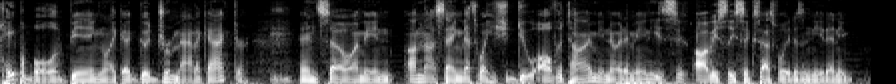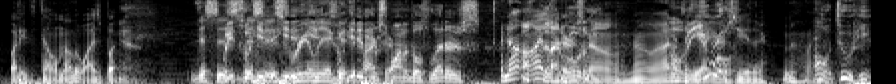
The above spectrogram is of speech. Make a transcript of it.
capable of being like a good dramatic actor. Mm-hmm. And so, I mean, I'm not saying that's what he should do all the time. You know what I mean? He's obviously successful. He doesn't need anybody to tell him otherwise. But Yeah. this is Wait, so this he, is he, really he, a so good he didn't respond to those letters. Not um, my letters, no, no. I don't Oh, think he got yours either. No, I- Oh, dude, he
